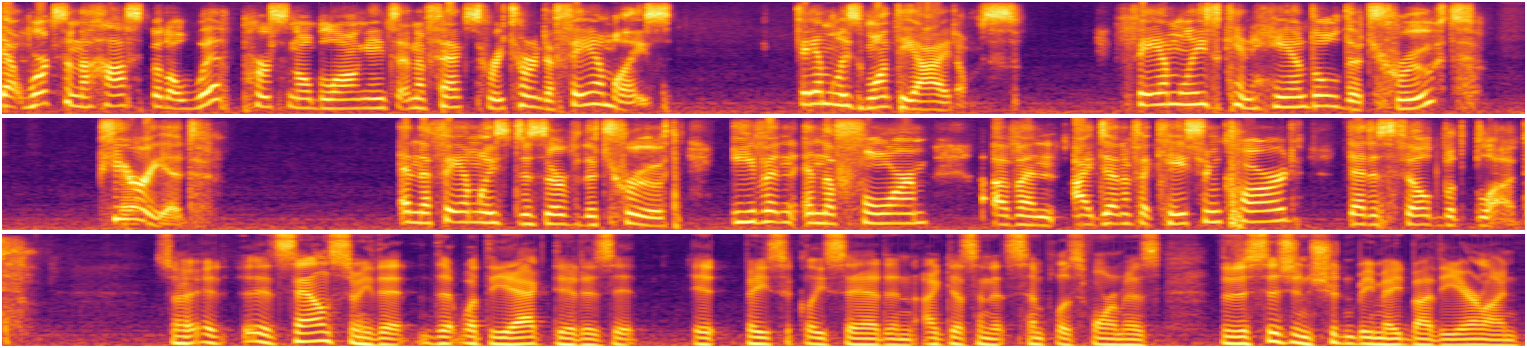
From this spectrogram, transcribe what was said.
that works in the hospital with personal belongings and affects return to families, families want the items. Families can handle the truth, period and the families deserve the truth, even in the form of an identification card that is filled with blood. So it, it sounds to me that, that what the act did is it it basically said, and I guess in its simplest form is the decision shouldn't be made by the airline.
